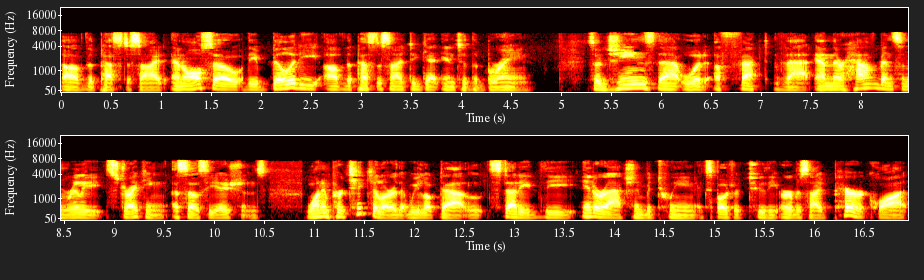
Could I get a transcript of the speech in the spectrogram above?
of the pesticide, and also the ability of the pesticide to get into the brain. So genes that would affect that. And there have been some really striking associations. One in particular that we looked at studied the interaction between exposure to the herbicide paraquat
